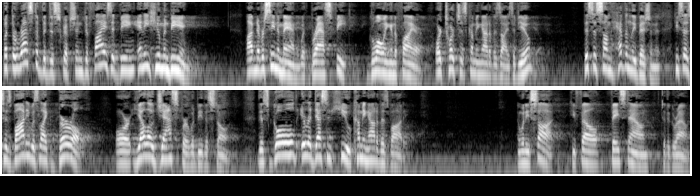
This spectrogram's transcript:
But the rest of the description defies it being any human being. I've never seen a man with brass feet glowing in a fire or torches coming out of his eyes. Have you? This is some heavenly vision. He says his body was like beryl or yellow jasper would be the stone. This gold iridescent hue coming out of his body. And when he saw it, he fell face down to the ground.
